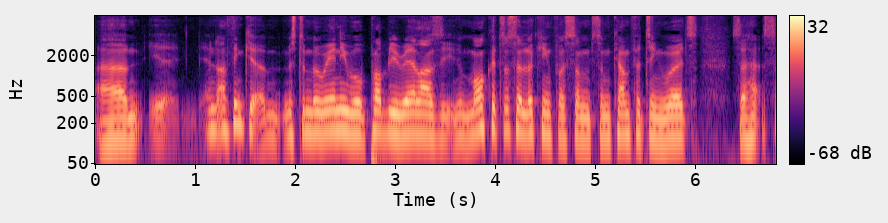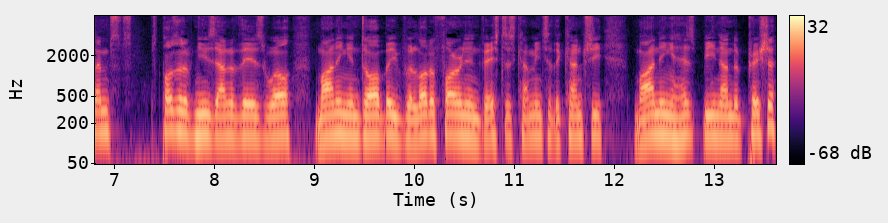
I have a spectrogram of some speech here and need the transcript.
Um, and I think uh, Mr. Mboweni will probably realize that the market's also looking for some, some comforting words. So, some positive news out of there as well. Mining Indaba, with a lot of foreign investors coming to the country. Mining has been under pressure.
